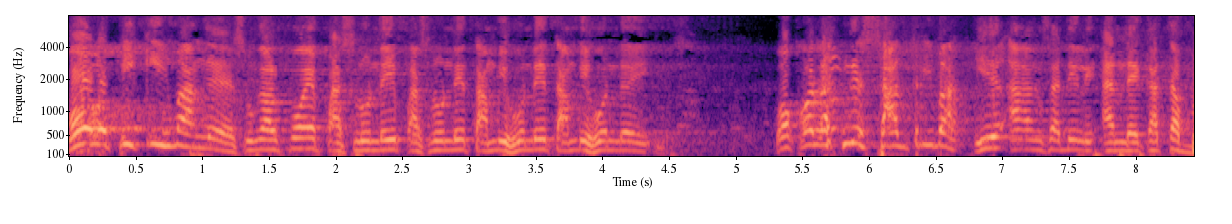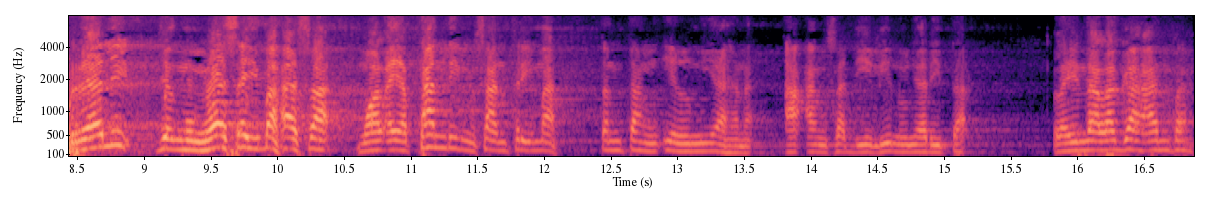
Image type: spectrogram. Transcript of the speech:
Polo pikih mah geus unggal poe paslun deui paslun deui tambihun deui tambihun deui. Pokoknya geus santri bah ieu aang sadili andai kata berani jeung menguasai bahasa moal aya tanding santri mah tentang ilmiahna aang sadili nu nyarita. Lain dalagaan pan.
